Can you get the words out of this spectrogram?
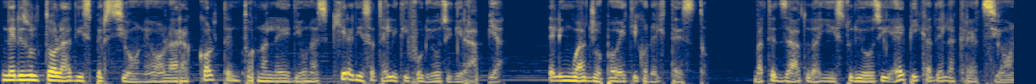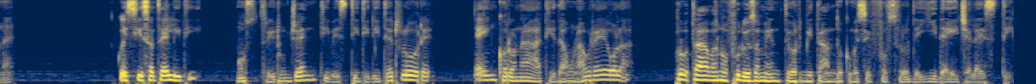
Ne risultò la dispersione o la raccolta intorno a lei di una schiera di satelliti furiosi di rabbia, nel linguaggio poetico del testo battezzato dagli studiosi epica della creazione. Questi satelliti, mostri ruggenti vestiti di terrore e incoronati da un'aureola, ruotavano furiosamente orbitando come se fossero degli dei celesti.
